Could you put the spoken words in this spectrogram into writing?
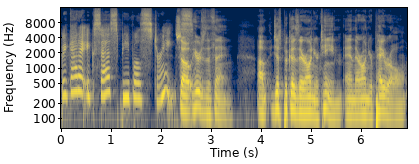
We got to assess people's strengths. So here's the thing. Um, just because they're on your team and they're on your payroll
